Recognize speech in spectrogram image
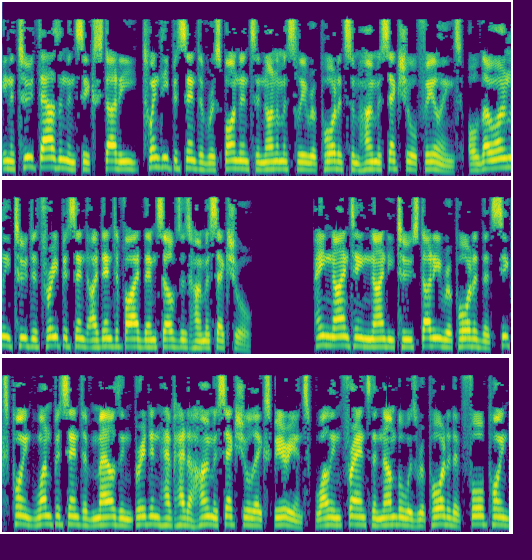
In a 2006 study, 20% of respondents anonymously reported some homosexual feelings, although only 2–3% identified themselves as homosexual. A 1992 study reported that 6.1% of males in Britain have had a homosexual experience, while in France the number was reported at 4.1%.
